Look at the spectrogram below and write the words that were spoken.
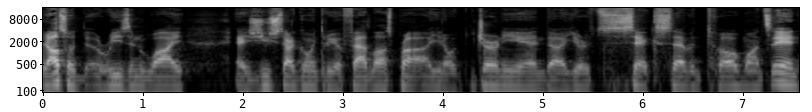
it also a reason why, as you start going through your fat loss, pro, you know, journey, and uh, you're six, seven, 12 months in,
